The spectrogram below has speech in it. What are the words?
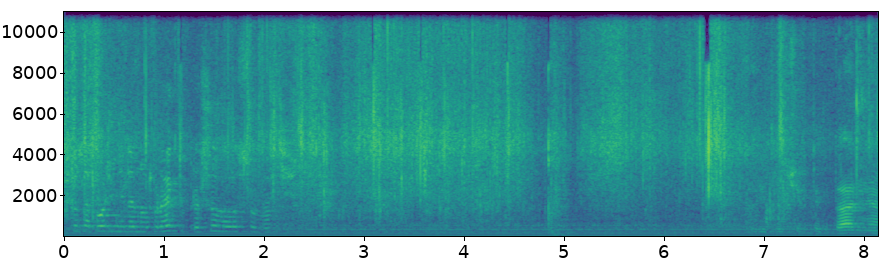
Хто за погодження даного проекту? Прошу голосувати. Слідуючі питання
